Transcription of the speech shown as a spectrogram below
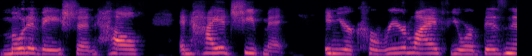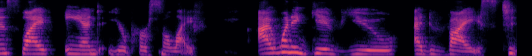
motivation, health, and high achievement in your career life, your business life, and your personal life. I want to give you advice to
